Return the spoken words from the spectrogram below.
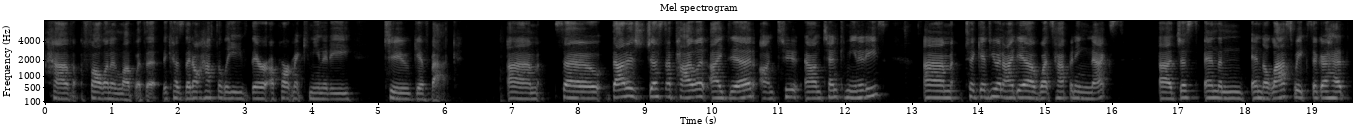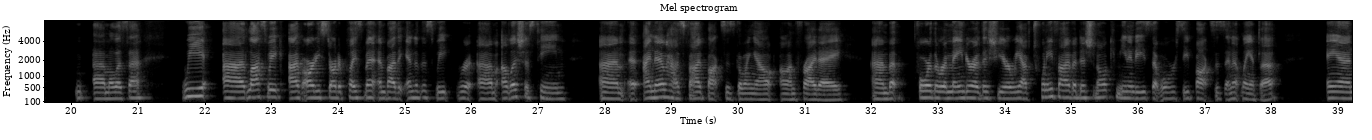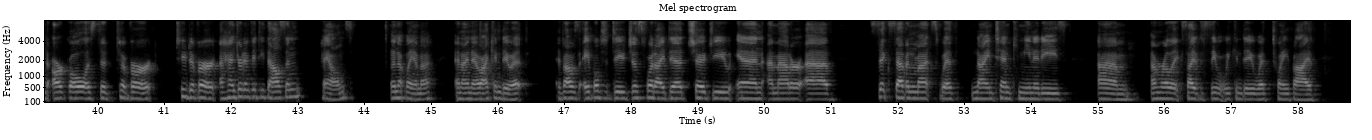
have fallen in love with it because they don't have to leave their apartment community to give back um, so that is just a pilot i did on two on 10 communities um, to give you an idea of what's happening next, uh, just in the in the last week. So go ahead, uh, Melissa. We uh, last week I've already started placement, and by the end of this week, um, Alicia's team, um, I know has five boxes going out on Friday. Um, but for the remainder of this year, we have 25 additional communities that will receive boxes in Atlanta. And our goal is to, divert to divert 150,000 pounds in Atlanta, and I know I can do it. If I was able to do just what I did, showed you in a matter of six, seven months with nine, 10 communities, um, I'm really excited to see what we can do with 25.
